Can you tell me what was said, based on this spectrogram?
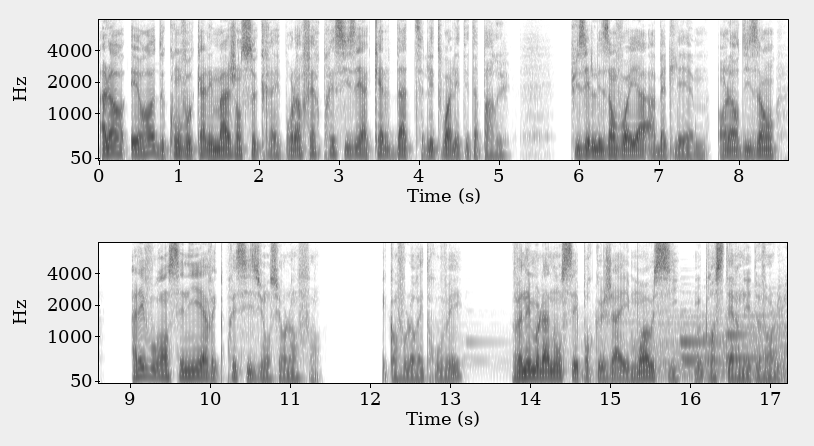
Alors Hérode convoqua les mages en secret pour leur faire préciser à quelle date l'étoile était apparue. Puis il les envoya à Bethléem, en leur disant Allez vous renseigner avec précision sur l'enfant. Et quand vous l'aurez trouvé, venez me l'annoncer pour que j'aille moi aussi me prosterner devant lui.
